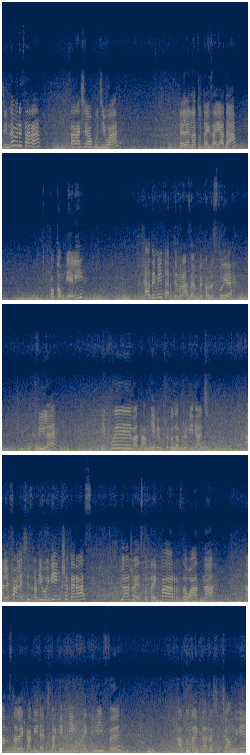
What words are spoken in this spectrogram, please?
Dzień dobry Sara. Sara się obudziła. Elena tutaj zajada po kąpieli, a Dymitar tym razem wykorzystuje chwilę i pływa tam. Nie wiem, czy go dobrze widać, ale fale się zrobiły większe teraz. Plaża jest tutaj bardzo ładna. Tam z daleka widać takie piękne klify, a tutaj plaża się ciągnie.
